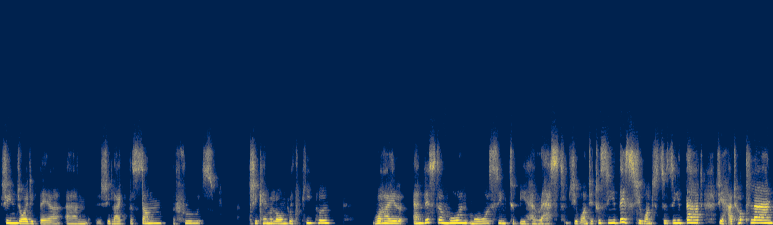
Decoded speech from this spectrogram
she enjoyed it there and she liked the sun, the fruits. She came along with people while Anne Lister more and more seemed to be harassed. She wanted to see this, she wanted to see that, she had her plan,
